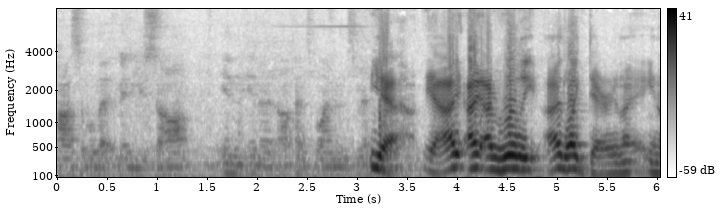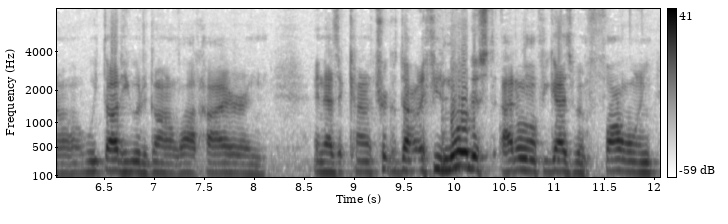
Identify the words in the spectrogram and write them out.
possible that maybe you saw in, in an offensive lineman Smith? Yeah, yeah, I, I, I really, I like Darian. I, you know, we thought he would have gone a lot higher, and and as it kind of trickled down, if you noticed, I don't know if you guys have been following,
